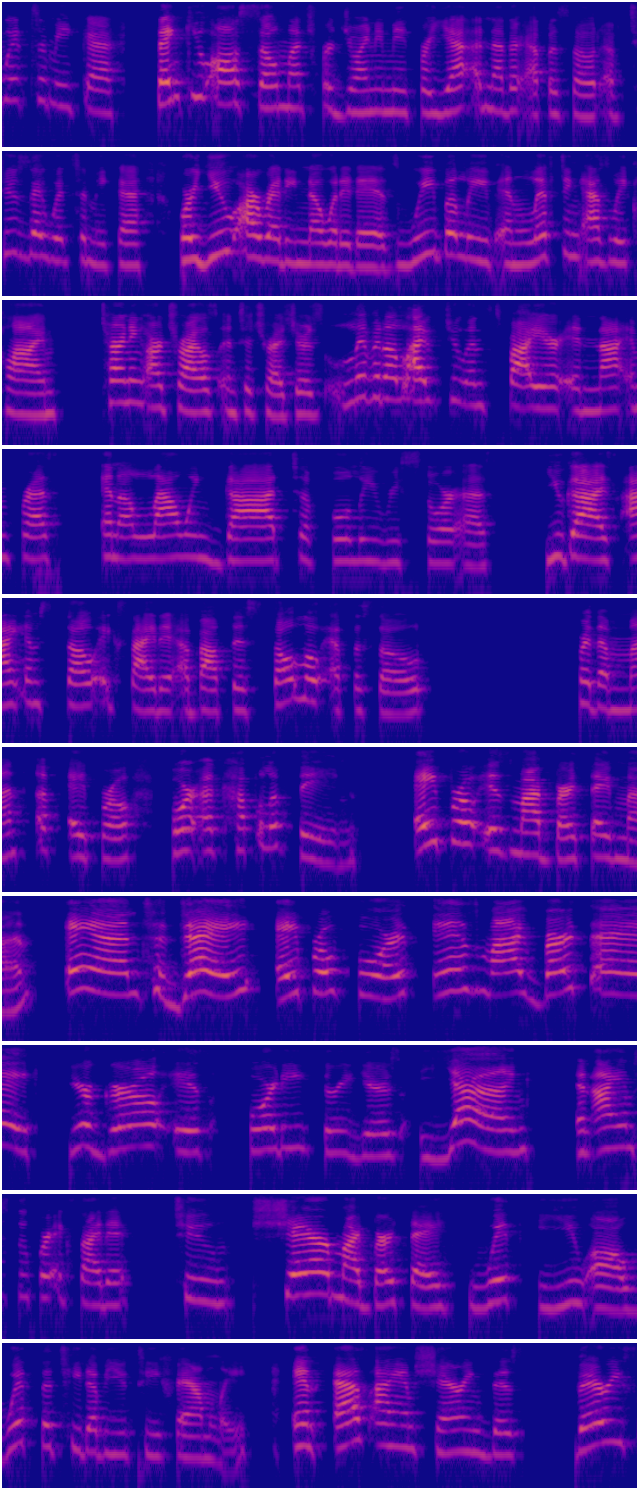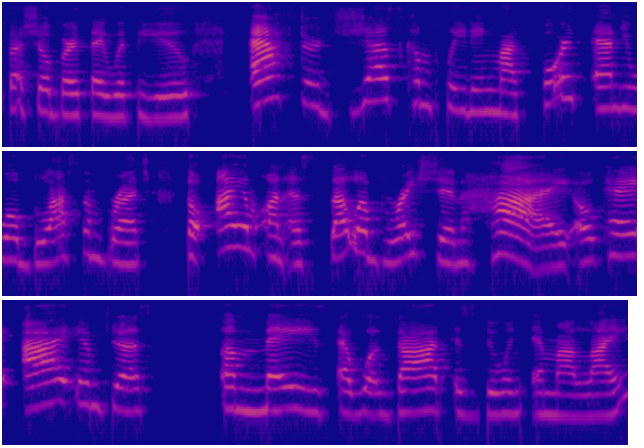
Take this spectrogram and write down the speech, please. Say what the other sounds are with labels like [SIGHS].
with Tamika. Thank you all so much for joining me for yet another episode of Tuesday with Tamika, where you already know what it is. We believe in lifting as we climb, turning our trials into treasures, living a life to inspire and not impress, and allowing God to fully restore us. You guys, I am so excited about this solo episode for the month of April for a couple of things. April is my birthday month. And today, April 4th, is my birthday. Your girl is 43 years young, and I am super excited to share my birthday with you all, with the TWT family. And as I am sharing this very special birthday with you, after just completing my fourth annual Blossom Brunch. So I am on a celebration high. Okay. I am just amazed at what God is doing in my life.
